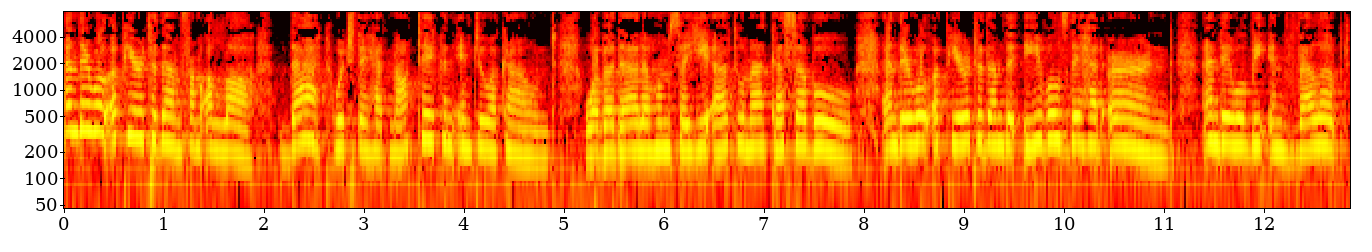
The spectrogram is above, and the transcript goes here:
And there will appear to them from Allah that which they had not taken into account. وَبَدَالَهُمْ سَيِّئَاتُ مَا كَسَبُوا And there will appear to them the evils they had earned, and they will be enveloped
